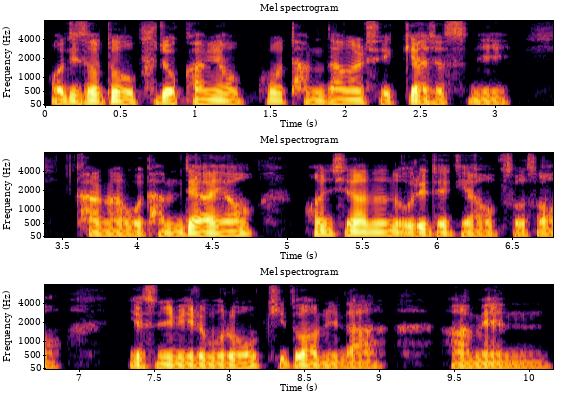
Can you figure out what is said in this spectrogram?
어디서도 부족함이 없고 당당할 수 있게 하셨으니 강하고 담대하여 헌신하는 우리 되게 하옵소서 예수님 이름으로 기도합니다. 아멘.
